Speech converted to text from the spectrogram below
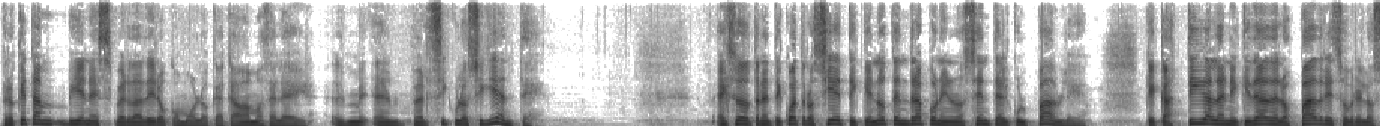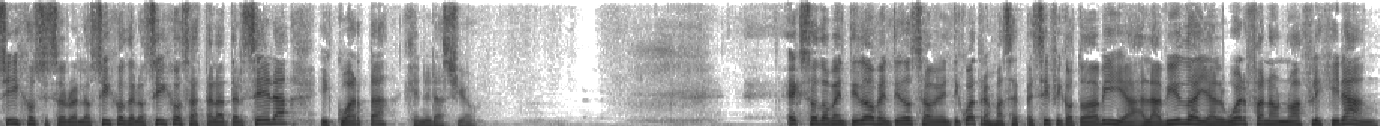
Pero ¿qué tan bien es verdadero como lo que acabamos de leer? El, el versículo siguiente. Éxodo 34, 7, y que no tendrá por inocente al culpable que castiga la iniquidad de los padres sobre los hijos y sobre los hijos de los hijos hasta la tercera y cuarta generación. Éxodo 22, 22 a 24 es más específico todavía. A la viuda y al huérfano no afligirán.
